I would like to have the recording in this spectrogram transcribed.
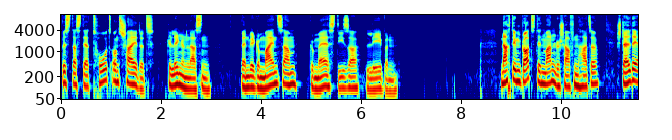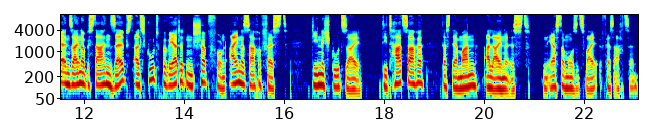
bis dass der Tod uns scheidet, gelingen lassen, wenn wir gemeinsam gemäß dieser leben. Nachdem Gott den Mann geschaffen hatte, stellte er in seiner bis dahin selbst als gut bewerteten Schöpfung eine Sache fest, die nicht gut sei, die Tatsache, dass der Mann alleine ist. In 1. Mose 2, Vers 18.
